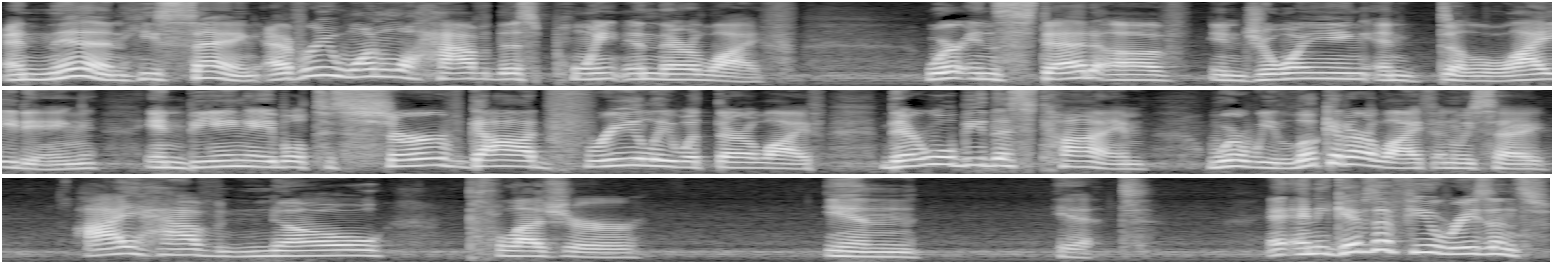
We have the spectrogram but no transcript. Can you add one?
And then he's saying everyone will have this point in their life where instead of enjoying and delighting in being able to serve God freely with their life, there will be this time where we look at our life and we say, I have no pleasure in it. And he gives a few reasons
